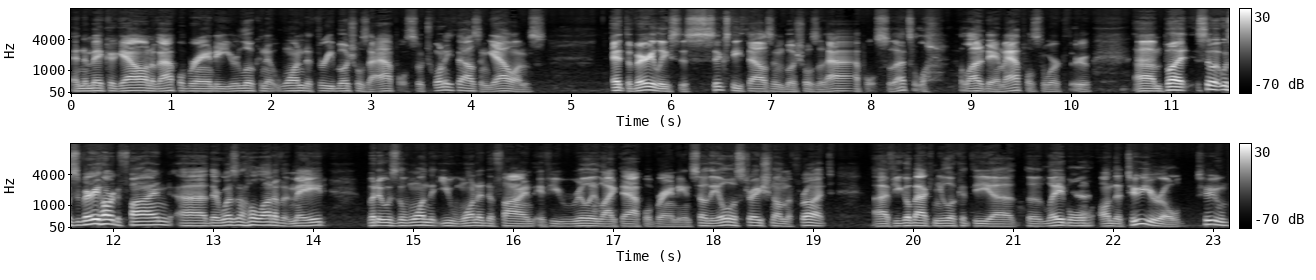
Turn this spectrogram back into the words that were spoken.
and to make a gallon of apple brandy, you're looking at one to three bushels of apples. So 20,000 gallons at the very least is 60,000 bushels of apples. So that's a lot, a lot of damn apples to work through. Um, but so it was very hard to find. Uh, there wasn't a whole lot of it made, but it was the one that you wanted to find if you really liked apple brandy. And so the illustration on the front, uh, if you go back and you look at the uh, the label yeah. on the two year old too,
